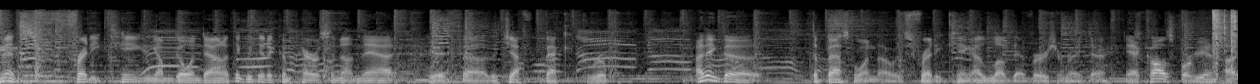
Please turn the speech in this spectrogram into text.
That's Freddie King. I'm going down. I think we did a comparison on that with uh, the Jeff Beck group. I think the the best one though is Freddie King. I love that version right there. Yeah, it calls for you. Uh,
